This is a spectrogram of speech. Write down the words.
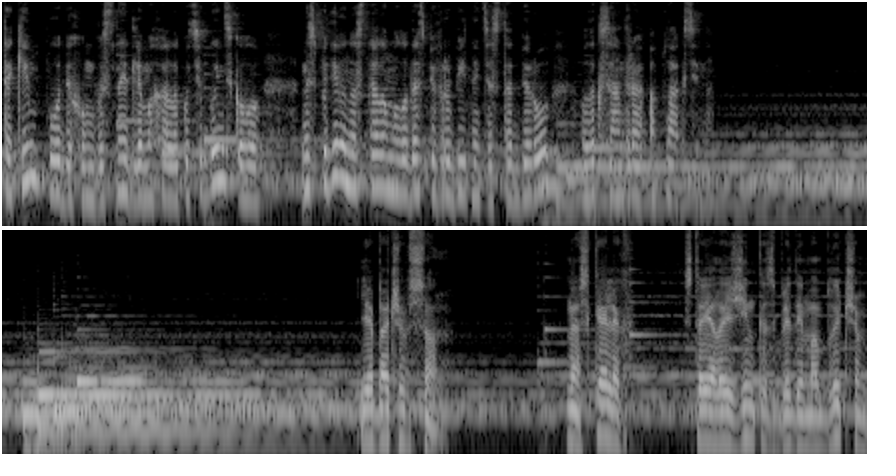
Таким подихом весни для Михайла Коцюбинського несподівано стала молода співробітниця статбюро Олександра Аплаксіна. Я бачив сон. На скелях стояла жінка з блідим обличчям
